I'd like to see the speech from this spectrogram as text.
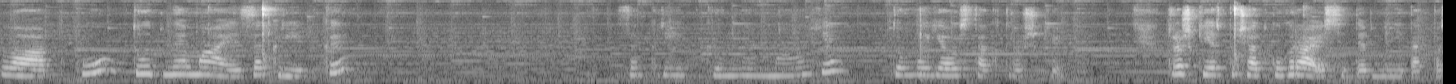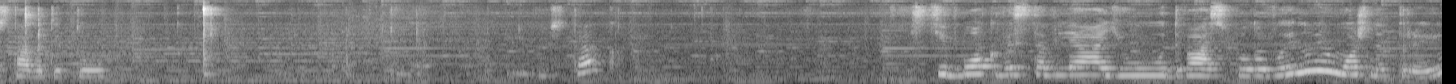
лапку. Тут немає закріпки. Закріпки немає, тому я ось так трошки. Трошки я спочатку граюся, де б мені так поставити ту. Стібок виставляю 2,5, можна 3.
